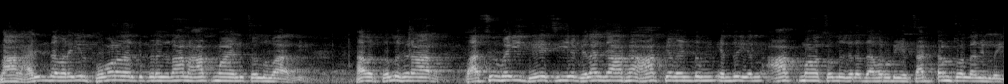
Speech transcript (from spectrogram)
நான் அறிந்த வரையில் போனதற்கு பிறகுதான் ஆத்மா என்று சொல்லுவார்கள் அவர் சொல்லுகிறார் பசுவை தேசிய விலங்காக ஆக்க வேண்டும் என்று என் ஆத்மா சொல்லுகிறது. அவருடைய சட்டம் சொல்லவில்லை.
